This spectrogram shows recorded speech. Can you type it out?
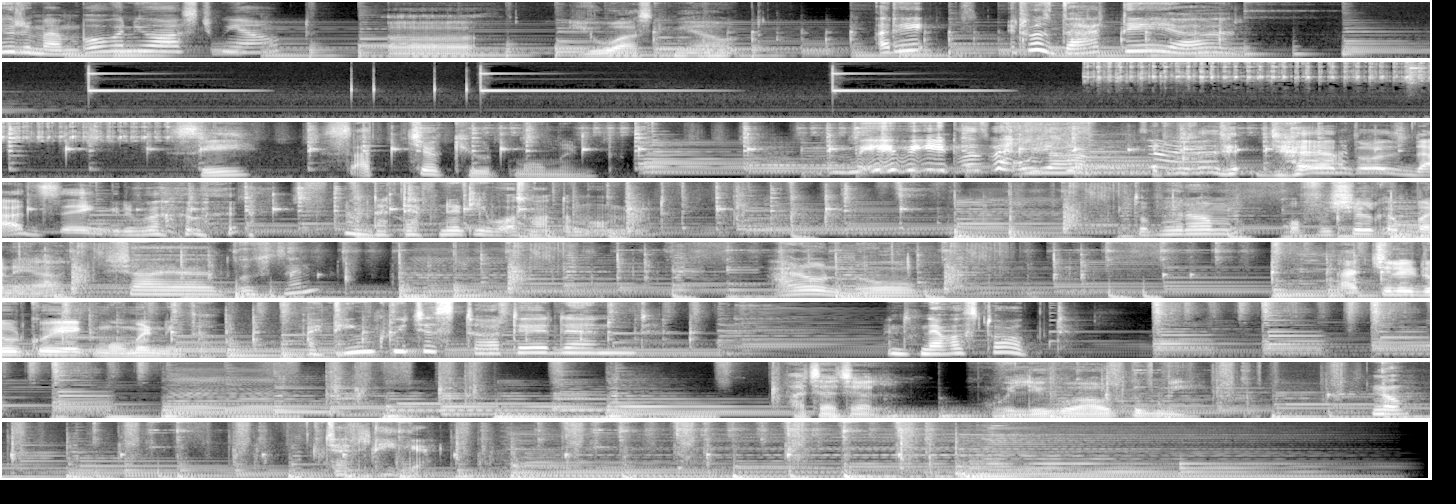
you remember when you asked me out? Uh, you asked me out. Arey, it was that day, yaar. See, such a cute moment. Maybe it was. Oh yeah, it was Jayant was dancing. Remember? No, that definitely was not the moment. तो फिर हम official कब बने यार? शायद उस दिन। I don't know actually dude कोई एक मोमेंट नहीं था। I think we just started एंड it never stopped. अच्छा चल। Will you go out with me no चल ठीक है।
